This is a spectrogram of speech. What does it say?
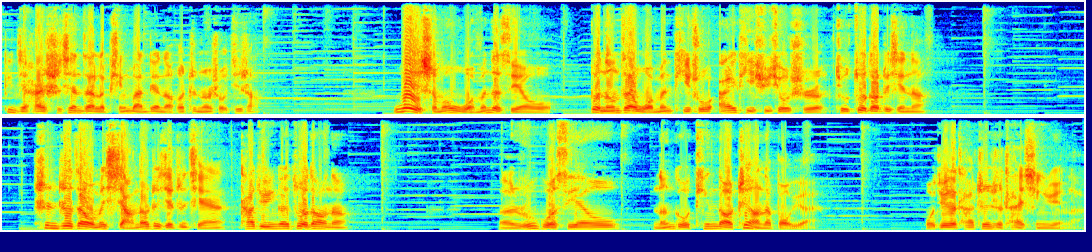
并且还实现在了平板电脑和智能手机上。为什么我们的 CIO 不能在我们提出 IT 需求时就做到这些呢？甚至在我们想到这些之前，他就应该做到呢？呃，如果 CIO 能够听到这样的抱怨，我觉得他真是太幸运了。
